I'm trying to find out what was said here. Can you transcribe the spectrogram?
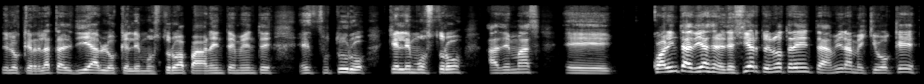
de lo que relata el diablo, que le mostró aparentemente el futuro, que le mostró además 40 eh, días en el desierto y no 30, mira, me equivoqué,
